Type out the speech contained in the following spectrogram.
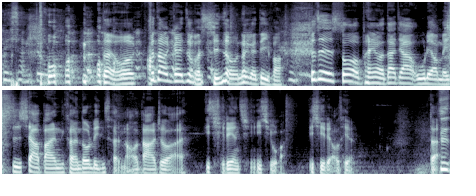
非常堕落。对，我不知道该怎么形容那个地方，就是所有朋友大家无聊没事下班可能都凌晨，然后大家就来一起练琴、一起玩、一起聊天。对，这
